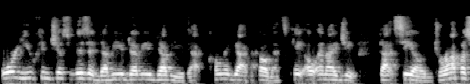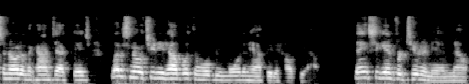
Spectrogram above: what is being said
or you can just visit www.konig.co. That's K O N I G.co. Drop us a note on the contact page. Let us know what you need help with, and we'll be more than happy to help you out. Thanks again for tuning in. Now,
